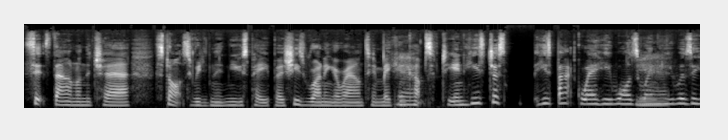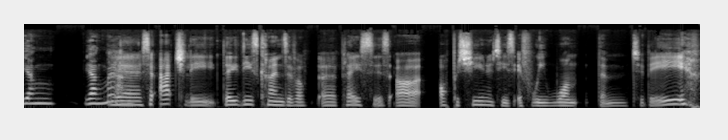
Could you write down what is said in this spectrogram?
sits down on the chair, starts reading the newspaper. She's running around him making Yeah. cups of tea, and he's just he's back where he was when he was a young young man. Yeah, so actually, they, these kinds of uh, places are opportunities if we want them to be.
